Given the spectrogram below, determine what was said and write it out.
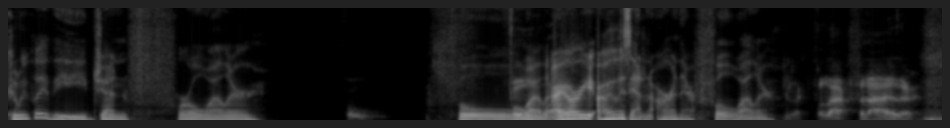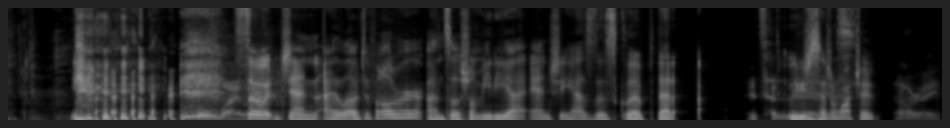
Could we play the Jen Furlweiler? Fulwiler. I already, I always add an R in there. Fulwiler. You're like, Flyler. so Jen, I love to follow her on social media, and she has this clip that It's hilarious. you just have to watch it. All right.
